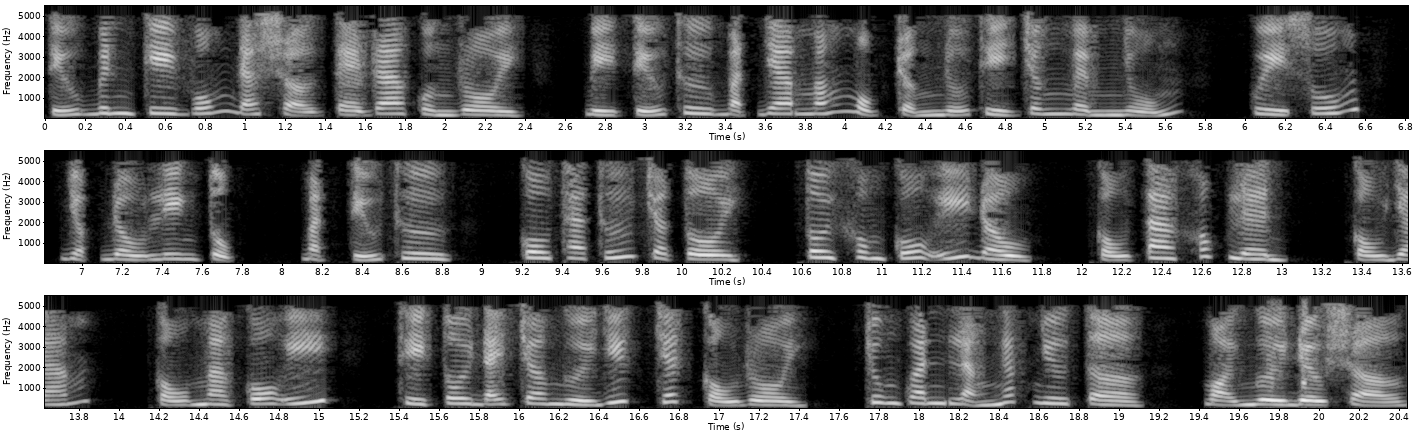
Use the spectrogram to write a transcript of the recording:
tiểu binh kia vốn đã sợ tè ra quần rồi, bị tiểu thư bạch gia mắng một trận nữa thì chân mềm nhũn, quỳ xuống, dập đầu liên tục, bạch tiểu thư, cô tha thứ cho tôi, tôi không cố ý đâu, cậu ta khóc lên, cậu dám, cậu mà cố ý, thì tôi đã cho người giết chết cậu rồi, chung quanh lặng ngắt như tờ, mọi người đều sợ,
